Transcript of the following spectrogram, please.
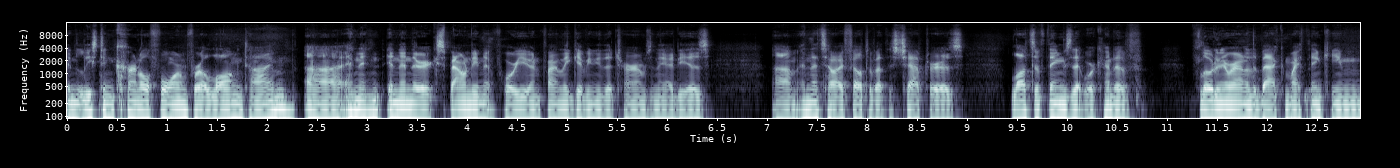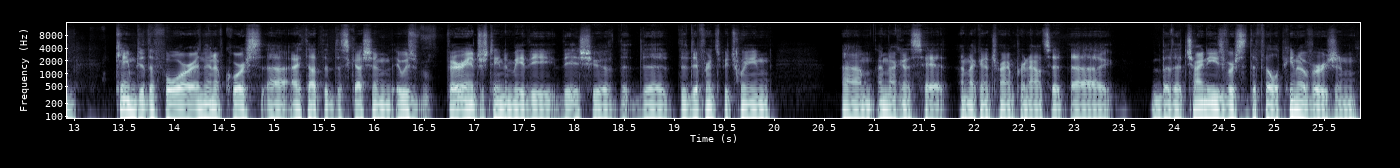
at least in kernel form for a long time, uh, and then and then they're expounding it for you and finally giving you the terms and the ideas. Um, and that's how I felt about this chapter. Is lots of things that were kind of floating around in the back of my thinking came to the fore, and then of course uh, I thought the discussion it was very interesting to me the the issue of the the, the difference between um, I'm not going to say it. I'm not going to try and pronounce it. Uh, but the Chinese versus the Filipino version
